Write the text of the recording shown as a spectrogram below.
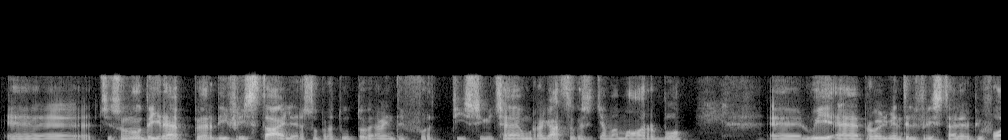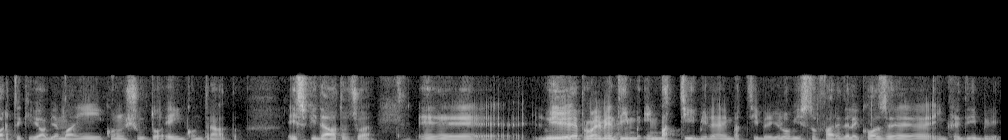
eh, ci sono dei rapper, dei freestyler soprattutto veramente fortissimi. C'è un ragazzo che si chiama Morbo, eh, lui è probabilmente il freestyler più forte che io abbia mai conosciuto e incontrato e sfidato, cioè. E lui è probabilmente imbattibile, imbattibile, io l'ho visto fare delle cose incredibili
